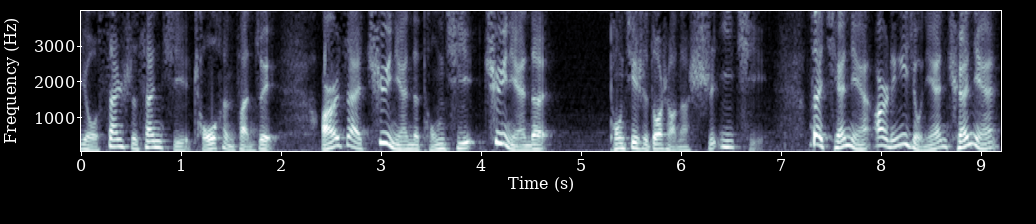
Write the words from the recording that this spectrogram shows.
有三十三起仇恨犯罪，嗯、而在去年的同期，去年的同期是多少呢？十一起。在前年二零一九年全年，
